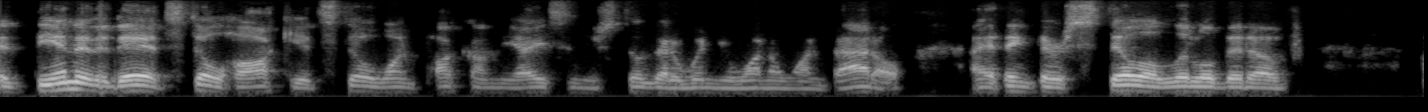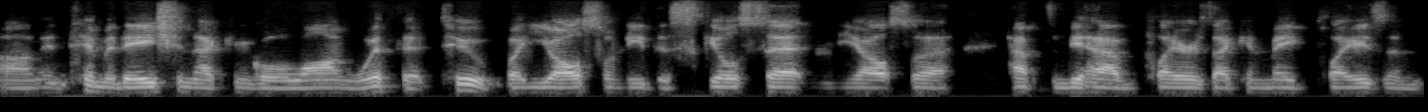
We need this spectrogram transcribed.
at the end of the day, it's still hockey. It's still one puck on the ice, and you still got to win your one-on-one battle. I think there's still a little bit of um, intimidation that can go along with it too. But you also need the skill set, and you also have to be have players that can make plays and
